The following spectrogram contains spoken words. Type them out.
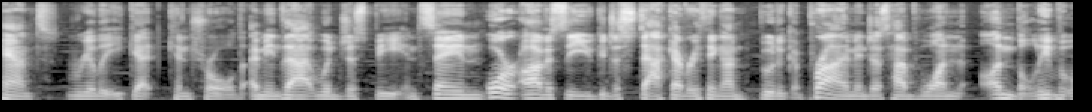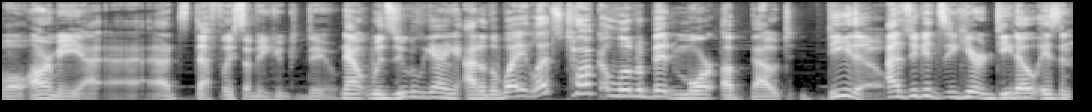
can't really get controlled. I mean that would just be insane. Or obviously you could just stack everything on Boudica Prime and just have one unbelievable army. Uh, that's definitely something you could do. Now with Zhuge Liang out of the way let's talk a little bit more about Dido. As you can see here Dido is an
